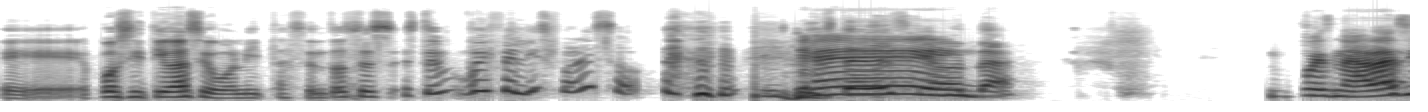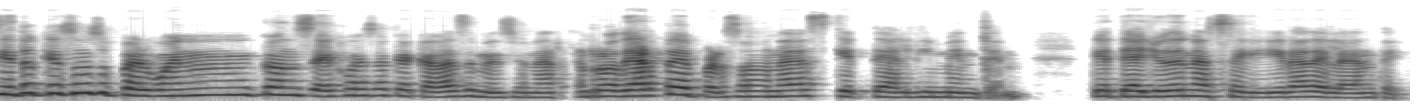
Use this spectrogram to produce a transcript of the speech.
eh, positivas y bonitas. Entonces estoy muy feliz por eso. ¿Y ustedes qué onda? Pues nada, siento que es un súper buen consejo eso que acabas de mencionar, rodearte de personas que te alimenten que te ayuden a seguir adelante.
